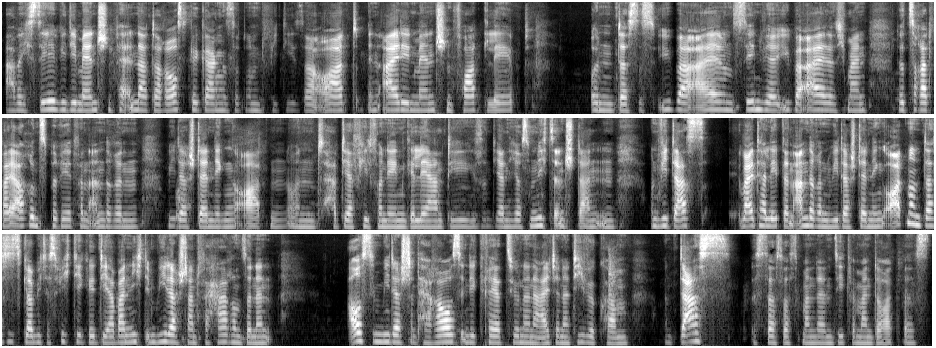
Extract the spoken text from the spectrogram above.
aber ich sehe, wie die Menschen verändert da rausgegangen sind und wie dieser Ort in all den Menschen fortlebt. Und das ist überall, und sehen wir überall. Ich meine, Lützerath war ja auch inspiriert von anderen widerständigen Orten und hat ja viel von denen gelernt. Die sind ja nicht aus dem Nichts entstanden. Und wie das weiterlebt an anderen widerständigen Orten. Und das ist, glaube ich, das Wichtige, die aber nicht im Widerstand verharren, sondern aus dem Widerstand heraus in die Kreation einer Alternative kommen. Und das ist das, was man dann sieht, wenn man dort ist.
